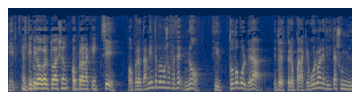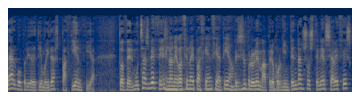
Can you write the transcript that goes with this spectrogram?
El típico call to action, comprar aquí. Sí, o, pero también te podemos ofrecer, no. Es decir, todo volverá. Entonces, pero para que vuelva necesitas un largo periodo de tiempo, necesitas paciencia. Entonces, muchas veces... En los negocios no hay paciencia, tío. Ese es el problema, pero porque intentan sostenerse a veces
